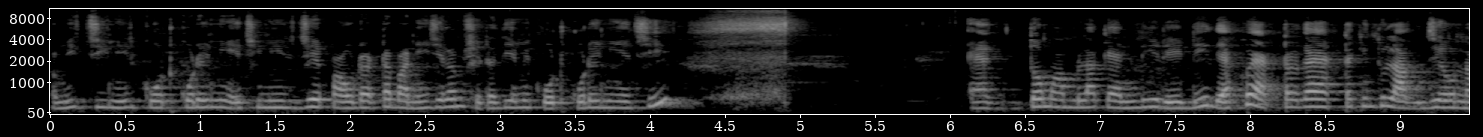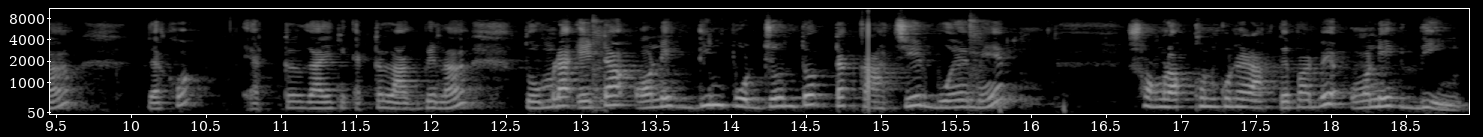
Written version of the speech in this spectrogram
আমি চিনির কোট করে নিয়ে চিনির যে পাউডারটা বানিয়েছিলাম, সেটা দিয়ে আমি কোট করে নিয়েছি। একদম আমলা ক্যান্ডি রেডি দেখো, একটার গায়ে একটা কিন্তু লাগছেও না। দেখো, একটার গায়ে একটা লাগবে না। তোমরা এটা অনেক দিন পর্যন্ত একটা কাচের বয়ামে সংরক্ষণ করে রাখতে পারবে অনেক দিন।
